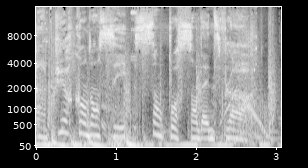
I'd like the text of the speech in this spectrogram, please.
un pur condensé 100% dancefloor.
